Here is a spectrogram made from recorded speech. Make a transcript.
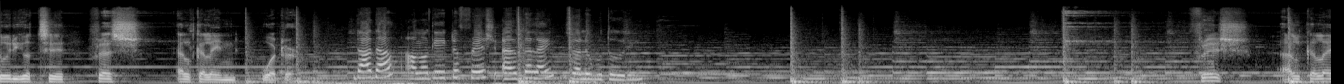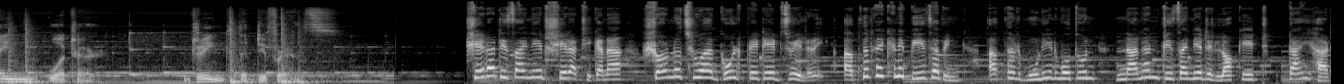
তৈরি হচ্ছে ফ্রেশ অ্যালকালাইন ওয়াটার দাদা আমাকে একটা ফ্রেশ অ্যালকালাইন জলের বোতল দিন fresh alkaline water drink the difference সেরা ডিজাইনের সেরা ঠিকানা স্বর্ণছোয়া গোল্ড প্লেটেড জুয়েলারি আপনারা এখানে পেয়ে যাবেন আপনার মনের মতন নানান ডিজাইনের লকেট টাইহার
